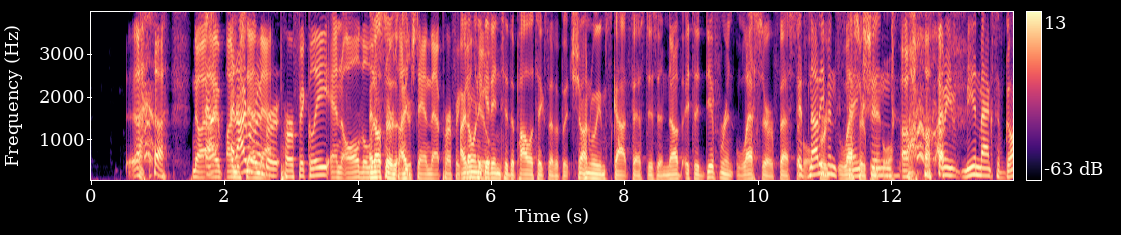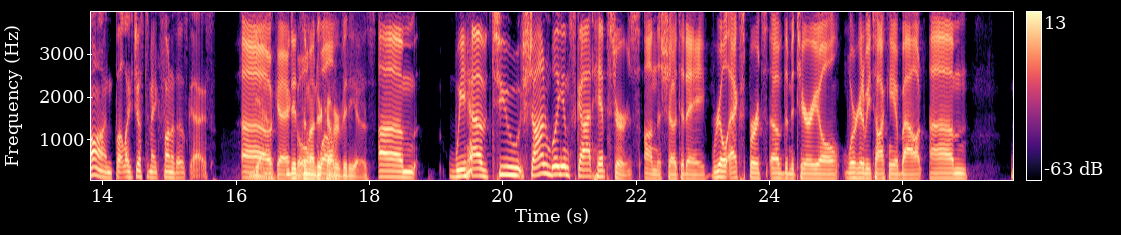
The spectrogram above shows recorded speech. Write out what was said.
no, I, and I I understand remember- that perfectly, and all the And also, listeners I- understand that perfectly. I don't want to get into the politics of it, but Seann William Scott Fest is another. It's a different, lesser festival. It's not for even lesser sanctioned. people. Oh. I mean, me and Max have gone, but like just to make fun of those guys. Uh, okay, we did cool. some undercover Well, videos. Um, we have two Seann William Scott hipsters on the show today, real experts of the material we're going to be talking about. Um,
